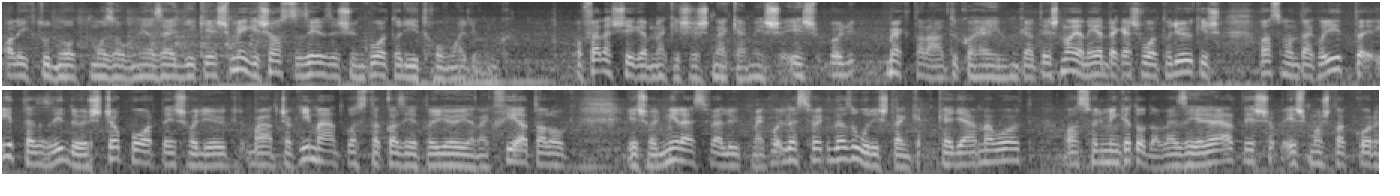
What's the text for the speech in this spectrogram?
alig tudott mozogni az egyik, és mégis azt az érzésünk volt, hogy itthon vagyunk. A feleségemnek is, és nekem is, és hogy megtaláltuk a helyünket. És nagyon érdekes volt, hogy ők is azt mondták, hogy itt, itt ez az idős csoport, és hogy ők már csak imádkoztak azért, hogy jöjjenek fiatalok, és hogy mi lesz velük, meg hogy lesz velük, de az Úristen kegyelme volt az, hogy minket oda vezérelt, és, és most akkor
